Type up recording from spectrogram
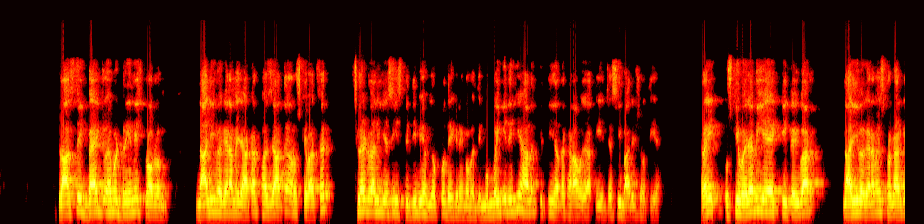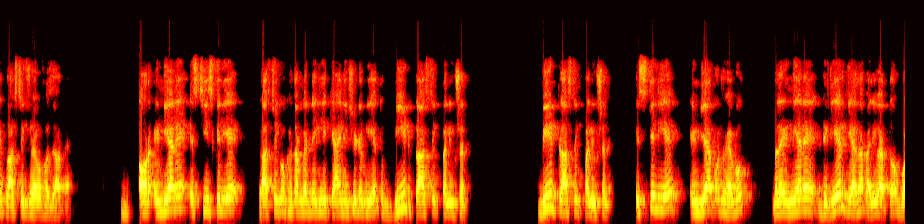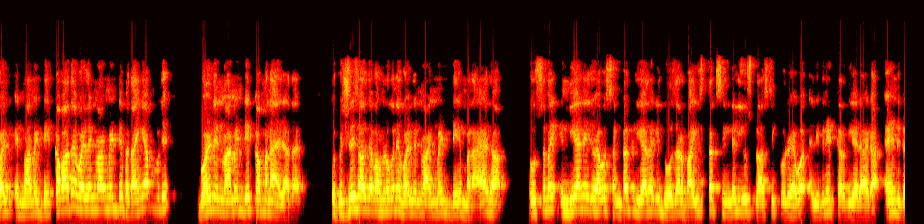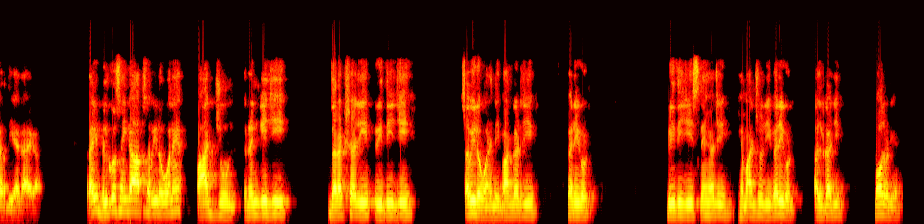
प्लास्टिक बैग जो है, वो ड्रेनेज प्रॉब्लम नाली वगैरह में जाकर फंस जाते हैं और उसके बाद फिर फ्लड वाली जैसी स्थिति भी हम लोग को देखने को मिलती है। मुंबई की देखिए हालत कितनी ज़्यादा खराब हो जाती है, जैसी बारिश होती है। राइट उसकी वजह भी ये है कि कई बार नाली वगैरह में इस प्रकार के प्लास्टिक जो है, वो फंस जाते हैं। और इंडिया ने इस चीज़ के लिए प्लास्टिक को खत्म करने के लिए क्या इनिशिएटिव लिया तो beat plastic pollution beat plastic pollution इसके लिए इंडिया को जो है, वो मतलब इंडिया ने डिक्लेयर किया था पहली बात तो वर्ल्ड एनवायरमेंट डे कब आता है वर्ल्ड एनवायरमेंट डे बताएँगे आप मुझे। वर्ल्ड एनवायरमेंट डे कब मनाया जाता है? तो पिछले साल जब हम लोगों ने वर्ल्ड एनवायरमेंट डे मनाया था तो उस समय इंडिया ने जो है वो संकल्प लिया था कि 2022 तक सिंगल यूज़ प्लास्टिक को जो है वो एलिमिनेट कर दिया जाएगा एंड कर दिया जाएगा। राइट? बिल्कुल सही कहा आप सभी लोगों ने। पाँच जून, रिंकी जी, दरक्षा जी, प्रीति जी, सभी लोगों ने। Dipankar ji very good Preeti ji, Sneha ji, Himanshu ji very good Alka ji, बहुत बढ़िया।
